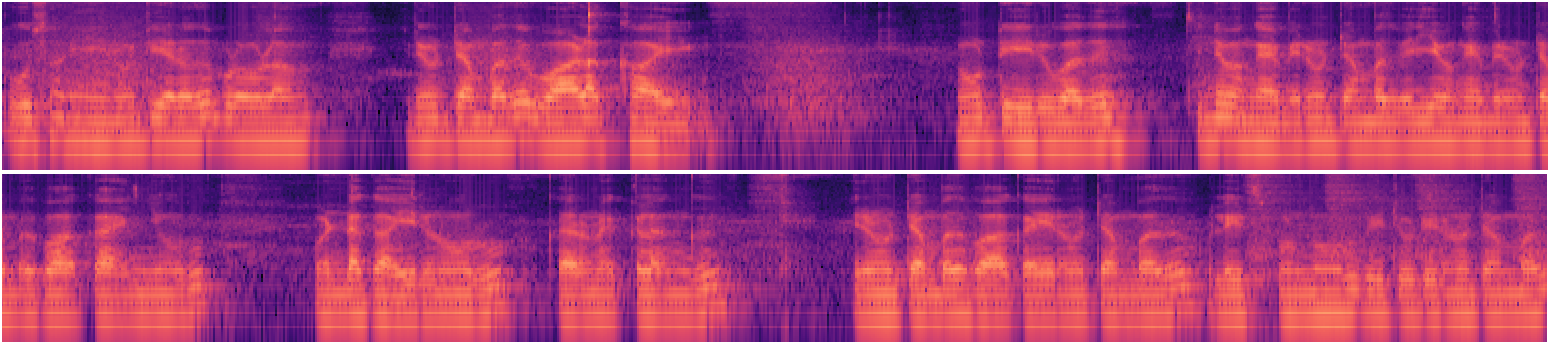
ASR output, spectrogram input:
பூசணி நூற்றி அறுபது புடவுளம் இருநூற்றி ஐம்பது வாழைக்காய் நூற்றி இருபது சின்ன வெங்காயம் இருநூற்றி ஐம்பது பெரிய வெங்காயம் இருநூற்றி ஐம்பது பாக்காய் அஞ்சூறு வெண்டைக்காய் இருநூறு கருணக்கிழங்கு இருநூற்றி ஐம்பது பாக்காய் இருநூற்றி ஐம்பது லீட்ஸ் முந்நூறு பீட்ரூட் இருநூற்றி ஐம்பது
